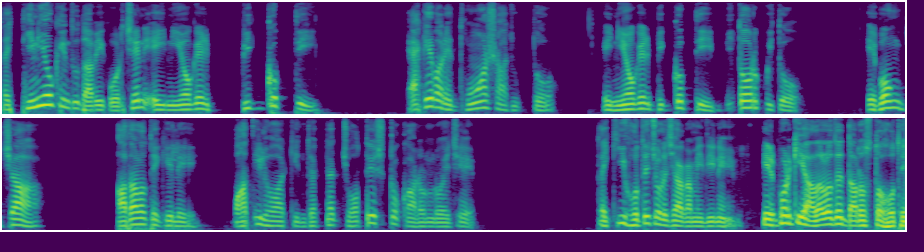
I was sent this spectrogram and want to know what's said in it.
তাই তিনিও কিন্তু দাবি করছেন, এই নিয়োগের বিজ্ঞপ্তি একেবারে ধোঁয়াশাযুক্ত। এই নিয়োগের বিজ্ঞপ্তি বিতর্কিত এবং যা আদালতে গেলে বাতিল হওয়ার কিন্তু একটা যথেষ্ট কারণ রয়েছে। তাই কি হতে চলেছে আগামী দিনে? এরপর কি আদালতের দ্বারস্থ হতে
